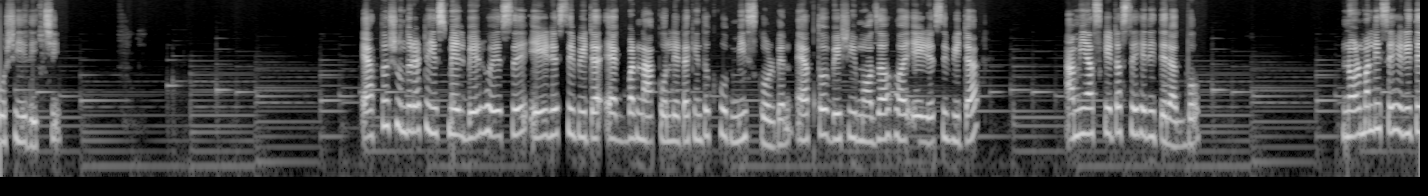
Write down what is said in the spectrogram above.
বসিয়ে দিচ্ছি। এত সুন্দর একটা স্মেল বের হয়েছে, এই রেসিপিটা একবার না করলে এটা কিন্তু খুব মিস করবেন। এত বেশি মজা হয় এই রেসিপিটা আমি আজকে এটা সেহেরিতে রাখব। নর্মালি সেহেরিতে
